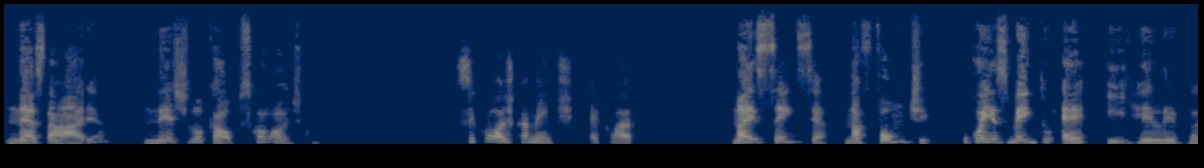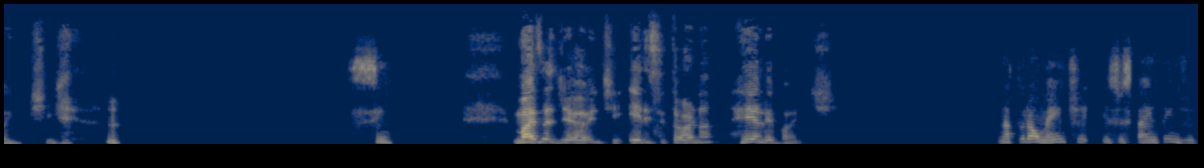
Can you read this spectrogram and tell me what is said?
Nesta área, neste local psicológico. Psicologicamente, é claro. Na essência, na fonte, o conhecimento é irrelevante. Sim. Mais adiante, ele se torna relevante. Naturalmente, isso está entendido.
